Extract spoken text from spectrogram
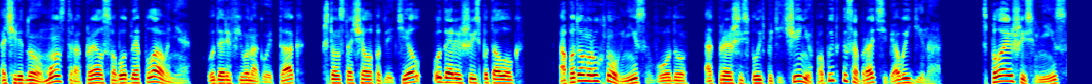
очередного монстра отправил свободное плавание, ударив его ногой так, что он сначала подлетел, ударившись в потолок, а потом рухнул вниз в воду, отправившись плыть по течению в попытке собрать себя воедино. Сплавившись вниз,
